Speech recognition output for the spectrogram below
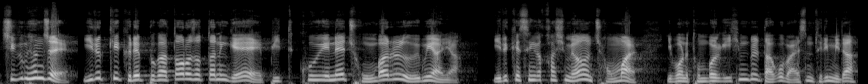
지금 현재 이렇게 그래프가 떨어졌다는 게 비트코인의 종말을 의미하냐? 이렇게 생각하시면 정말 이번에 돈 벌기 힘들다고 말씀드립니다.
